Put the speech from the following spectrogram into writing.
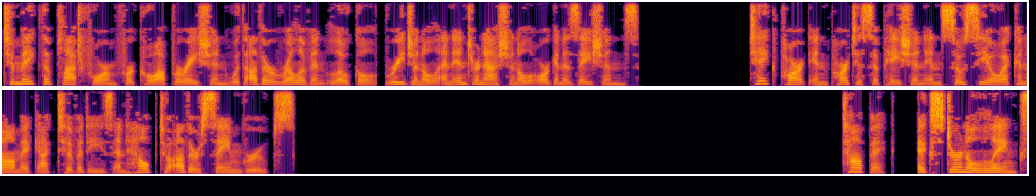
To make the platform for cooperation with other relevant local, regional and international organizations. Take part in participation in socio-economic activities and help to other same groups. External links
